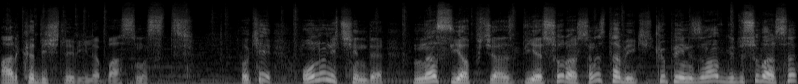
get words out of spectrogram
arka dişleriyle basmasıdır. Okey. Onun için de nasıl yapacağız diye sorarsanız tabii ki köpeğinizin av güdüsü varsa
